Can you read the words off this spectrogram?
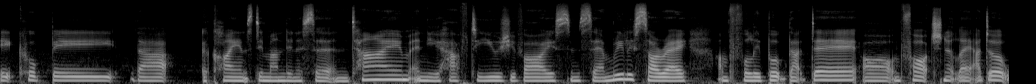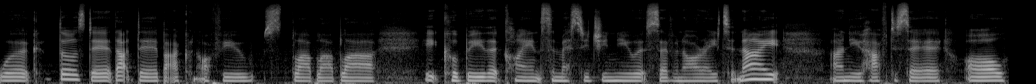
It could be that a client's demanding a certain time and you have to use your voice and say, I'm really sorry, I'm fully booked that day, or unfortunately, I don't work those day, that day, but I can offer you blah, blah, blah. It could be that clients are messaging you at seven or eight at night and you have to say, all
